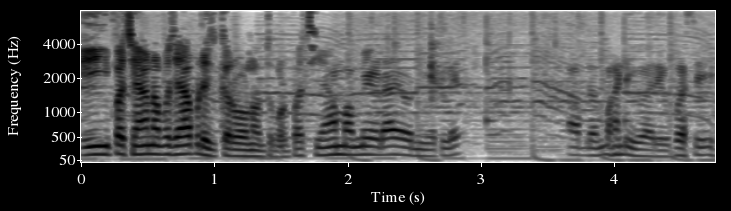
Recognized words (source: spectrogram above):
એ પછી આના પછી આપણે જ કરવાનું હતું. પણ પછી આમાં મેળ આવ્યો નહીં એટલે આપણે માંડી વાર્યું પછી.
